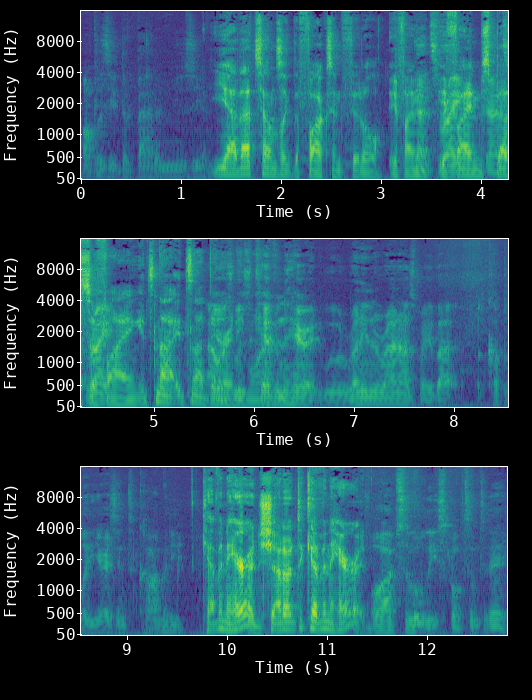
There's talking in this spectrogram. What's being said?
opposite the Baden Museum. Yeah, that sounds like the Fox and Fiddle. If I'm if right, I'm specifying, it's not it's not there anymore. Kevin Herod. We were running around. I was probably about a couple of years into comedy. Kevin Herod. Shout out to Kevin Herod. Oh, absolutely. Spoke to him today.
